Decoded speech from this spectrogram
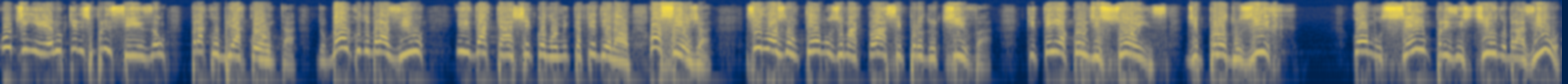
o dinheiro que eles precisam para cobrir a conta do Banco do Brasil e da Caixa Econômica Federal. Ou seja, se nós não temos uma classe produtiva que tenha condições de produzir, como sempre existiu no Brasil,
